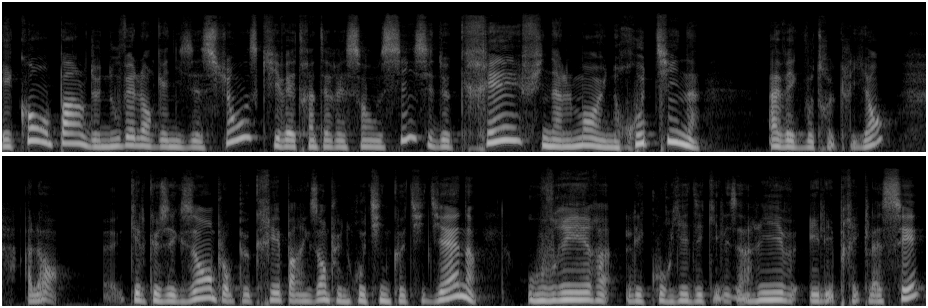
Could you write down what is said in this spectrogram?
Et quand on parle de nouvelle organisation, ce qui va être intéressant aussi, c'est de créer finalement une routine avec votre client. Alors, quelques exemples, on peut créer par exemple une routine quotidienne, ouvrir les courriers dès qu'ils arrivent et les préclasser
